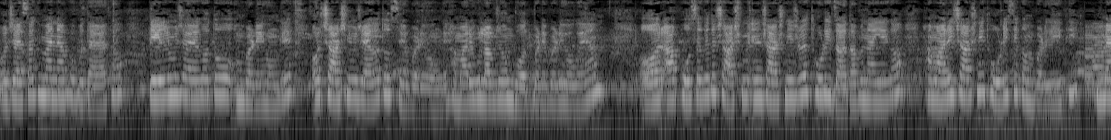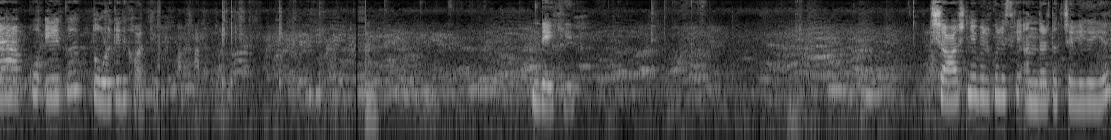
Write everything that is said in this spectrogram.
और जैसा कि मैंने आपको बताया था, तेल में जाएगा तो बड़े होंगे और चाशनी में जाएगा तो उससे बड़े होंगे। हमारे गुलाब जामुन बहुत बड़े बड़े हो गए हैं और आप हो सके तो चाशनी चाशनी जो है थोड़ी ज़्यादा बनाइएगा। हमारी चाशनी थोड़ी सी कम पड़ गई थी। मैं आपको एक तोड़ के दिखाती हूँ। देखिए। चाशनी बिल्कुल इसके अंदर तक चली गई है।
